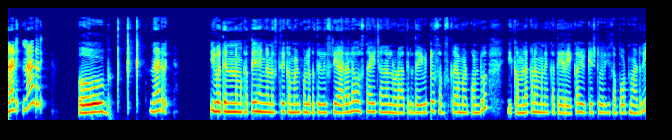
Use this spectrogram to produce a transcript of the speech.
ನಡಿ, ನಡ್ರಿ. ಓಬ್, ನಡ್ರಿ. ಇವತ್ತಿನ ನಮ್ಮ ಕತೆ ಹೆಂಗೆ ಅನ್ನಿಸ್ತಿ ಕಮೆಂಟ್ ಮೂಲಕ ತಿಳಿಸ್ರಿ. ಯಾರೆಲ್ಲ ಹೊಸದಾಗಿ ಚಾನಲ್ ನೋಡಾತ್ರಿ, ದಯವಿಟ್ಟು ಸಬ್ಸ್ಕ್ರೈಬ್ ಮಾಡಿಕೊಂಡು ಈ ಕಮಲಕ್ಕನ ಮನೆ ಕತೆ ರೇಖಾ ಯುಕೆ ಸ್ಟೋರಿಗೆ ಸಪೋರ್ಟ್ ಮಾಡಿರಿ.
